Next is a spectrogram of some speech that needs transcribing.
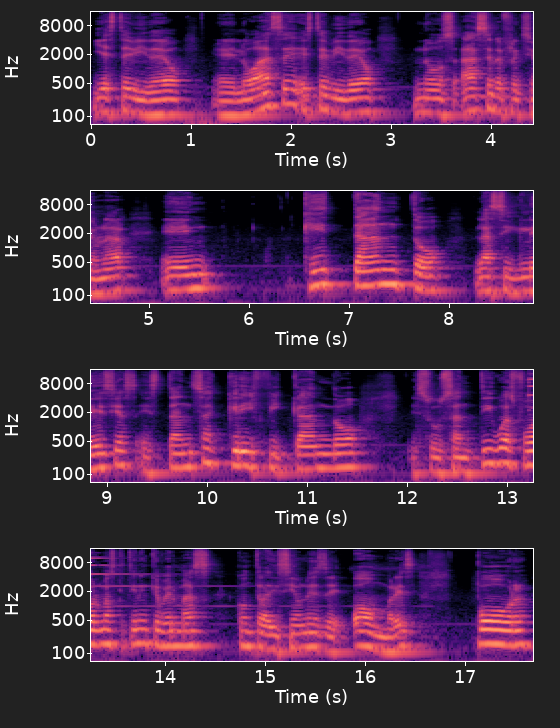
y este video eh, lo hace. Este video nos hace reflexionar en qué tanto las iglesias están sacrificando sus antiguas formas que tienen que ver más con tradiciones de hombres por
